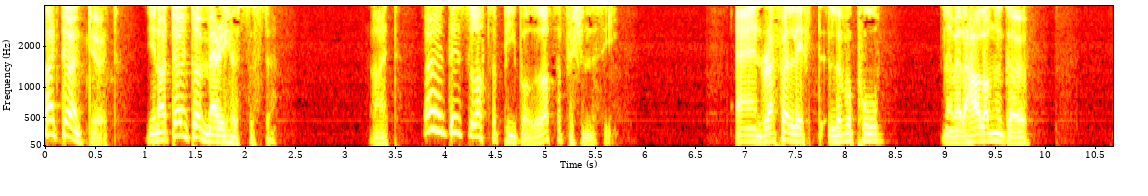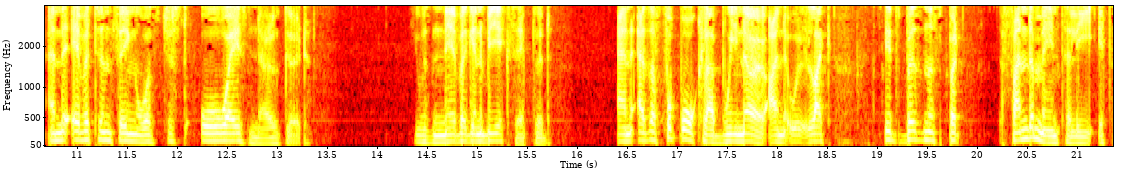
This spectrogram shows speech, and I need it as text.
like, don't do it. You know, don't go marry her sister. Right? Oh, there's lots of people, lots of fish in the sea. And Rafa left Liverpool, no matter how long ago, and the Everton thing was just always no good. He was never going to be accepted. And as a football club, we know, I know, like, it's business, but fundamentally, it's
